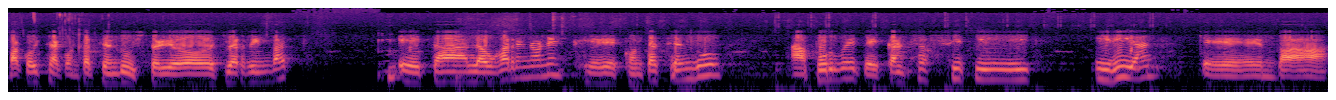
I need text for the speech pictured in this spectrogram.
bakoitza kontatzen du historio ezberdin bat, eta laugarren honek e, kontatzen du apurbet e, Kansas City irian, e, ba,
